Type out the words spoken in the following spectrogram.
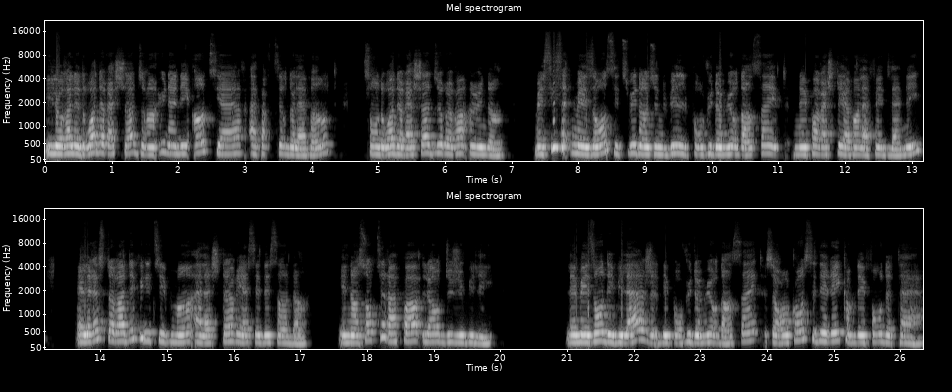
il aura le droit de rachat durant une année entière à partir de la vente. Son droit de rachat durera un an. Mais si cette maison, située dans une ville pourvue de murs d'enceinte, n'est pas rachetée avant la fin de l'année, elle restera définitivement à l'acheteur et à ses descendants. Il n'en sortira pas lors du jubilé. Les maisons des villages dépourvues de murs d'enceinte seront considérées comme des fonds de terre.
